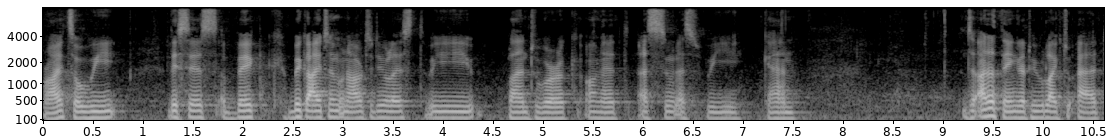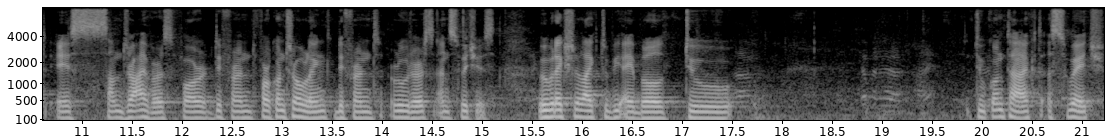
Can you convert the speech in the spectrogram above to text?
right? So we, this is a big, big item on our to-do list. We plan to work on it as soon as we can. The other thing that we would like to add is some drivers for different for controlling different routers and switches. We would actually like to be able to to contact a switch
